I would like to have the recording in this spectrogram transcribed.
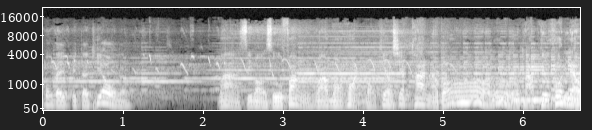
มองใดปิดตาเที่ยวนะมาสิเบาสู่ฟังว่าหมองหอดหมองเที่ยวเชียงคานนะบ่โอ้ถามถึงคนแล้ว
